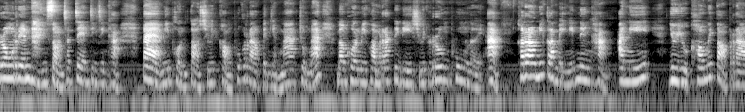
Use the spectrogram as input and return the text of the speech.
โรงเรียนไหนสอนชัดเจนจริง ๆ ค่ะ แต่มีผลต่อชีวิตของพวกเราเป็นอย่างมากถูกไหมบางคนมีความรักดีๆ ชีวิตรุ่งพุ่งเลยอะ คราวนี้กลับมาอีกนิดนึงค่ะ อันนี้อยู่ๆเขาไม่ตอบเรา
